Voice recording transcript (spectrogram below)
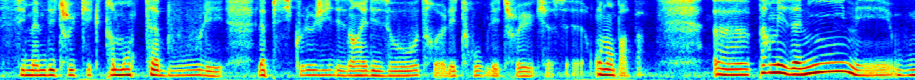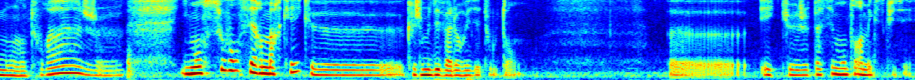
c'est même des trucs extrêmement tabous, les, la psychologie des uns et des autres, les troubles, les trucs, on n'en parle pas. Euh, par mes amis mais, ou mon entourage, ils m'ont souvent fait remarquer que, que je me dévalorisais tout le temps. Euh, et que je passais mon temps à m'excuser.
